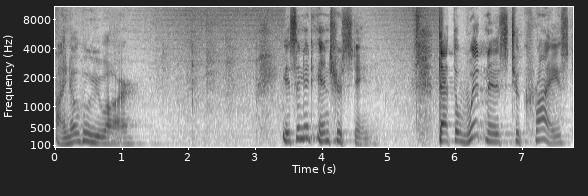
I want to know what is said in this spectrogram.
I know who you are. Isn't it interesting that the witness to Christ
